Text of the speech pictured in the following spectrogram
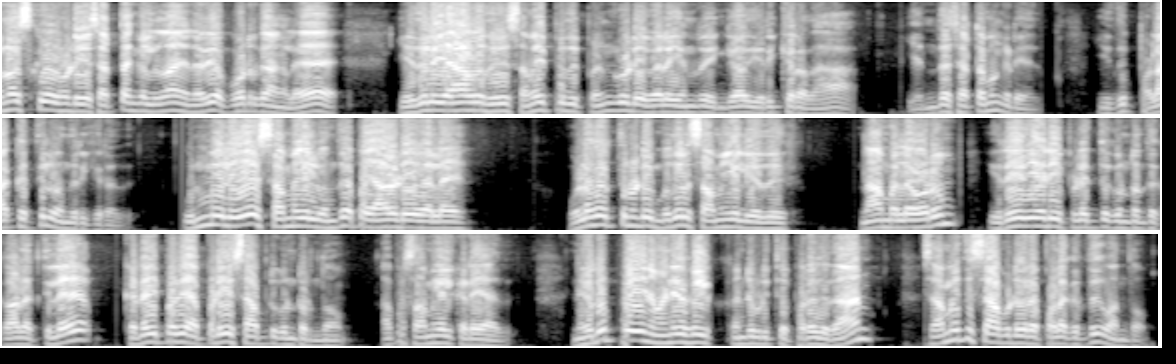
யுனெஸ்கோனுடைய சட்டங்கள் தான் நிறைய போட்டிருக்காங்களே எதிலையாவது சமைப்பது பெண்களுடைய வேலை என்று எங்கேயாவது இருக்கிறதா? எந்த சட்டமும் கிடையாது. இது பழக்கத்தில் வந்திருக்கிறது. உண்மையிலேயே சமையல் வந்து அப்ப யாருடைய வேலை? உலகத்தினுடைய முதல் சமையல் எது? நாம் எல்லோரும் இறைவேடி பிழைத்துக் கொண்டிருந்த காலத்தில் கிடைப்பதை அப்படியே சாப்பிட்டு கொண்டிருந்தோம். அப்ப சமையல் கிடையாது. நெருப்பை மனிதர்கள் கண்டுபிடித்த பிறகுதான் சமைத்து சாப்பிடுகிற பழக்கத்துக்கு வந்தோம்.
